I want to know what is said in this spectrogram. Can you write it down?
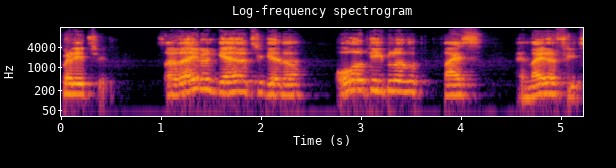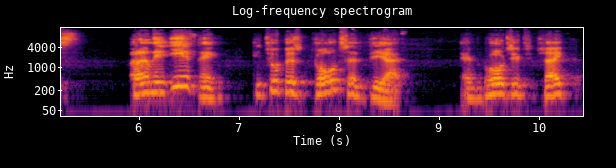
Twenty-two. So they Laban gathered together all the people of the place and made a feast. But in the evening, he took his daughter Leah and brought it to Jacob,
